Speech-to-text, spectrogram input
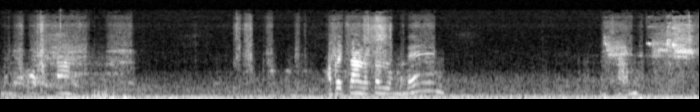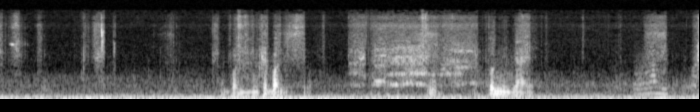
ไม่ได้เอาออกไปตั้ง เอา ไปตั้งแล้วก็ลงมาแดงมันช้บอลนี่แค่บอลปลูกต้นใหญ่ำเพราะว่ามีคน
